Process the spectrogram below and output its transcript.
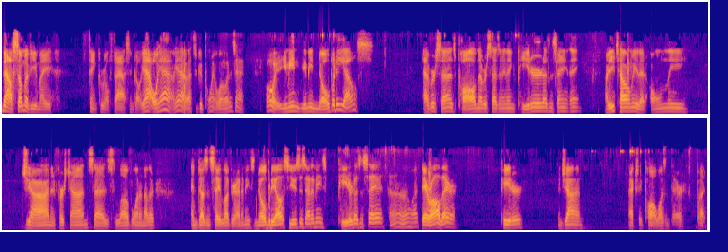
Now, some of you may think real fast and go, yeah, oh yeah, yeah, that's a good point. Well, what is that? Oh, you mean you mean nobody else ever says? Paul never says anything. Peter doesn't say anything. Are you telling me that only John in First John says love one another and doesn't say love your enemies? Nobody else uses enemies. Peter doesn't say it. I don't know what. They were all there. Peter and John. Actually, Paul wasn't there, but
